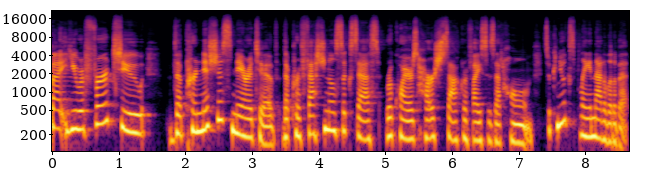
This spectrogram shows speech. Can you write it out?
But you refer to the pernicious narrative that professional success requires harsh sacrifices at home. So can you explain that a little bit?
